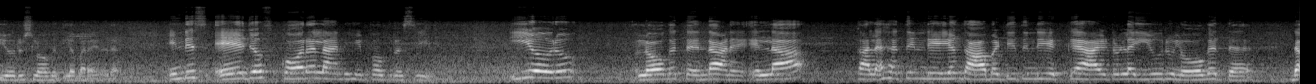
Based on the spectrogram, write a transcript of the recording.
ഈ ഒരു ശ്ലോകത്തിൽ പറയുന്നത്. In this age of quarrel and hypocrisy ഈ ഒരു ലോകത്ത് എന്താണ്? എല്ലാ കലഹത്തിന്റെയും കാപട്യത്തിന്റെയും ഒക്കെ ആയിട്ടുള്ള ഈ ഒരു ലോകത്ത് the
